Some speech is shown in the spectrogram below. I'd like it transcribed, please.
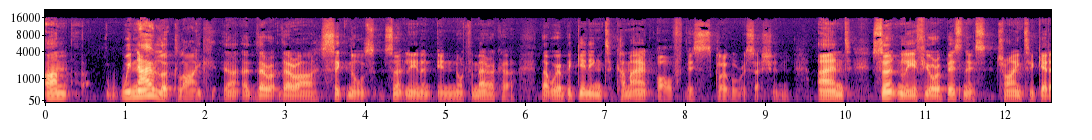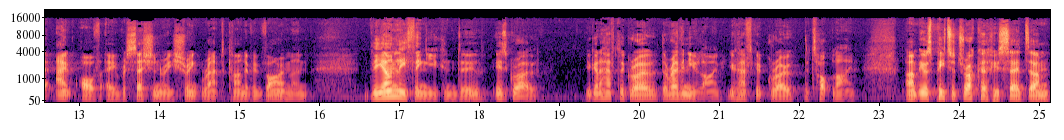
Um, we now look like uh there, are, there are signals, certainly in, in North America, that we're beginning to come out of this global recession. And certainly, if you're a business trying to get out of a recessionary, shrink wrapped kind of environment, the only thing you can do is grow. You're going to have to grow the revenue line. You have to grow the top line. Um, it was Peter Drucker who said, um,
